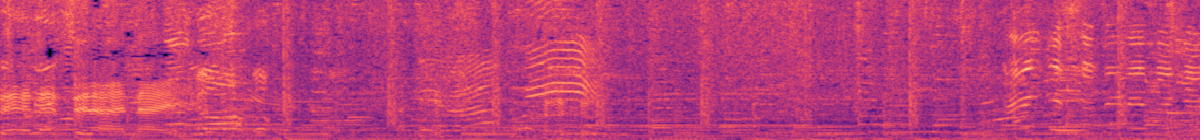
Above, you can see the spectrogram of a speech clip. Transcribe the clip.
Kasi ilan si nanay. Ay, kasi dito na.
